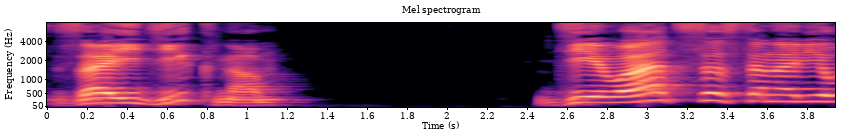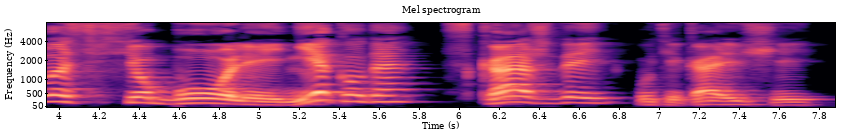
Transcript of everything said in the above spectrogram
«Зайди к нам!» Деваться становилось все более некуда с каждой утекающей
